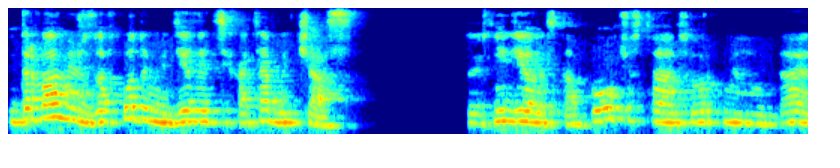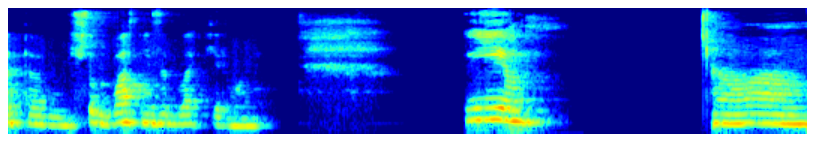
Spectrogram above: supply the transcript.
Интервал между заходами делайте хотя бы час. То есть не делайте там полчаса, 40 минут, да, это чтобы вас не заблокировали. И а,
